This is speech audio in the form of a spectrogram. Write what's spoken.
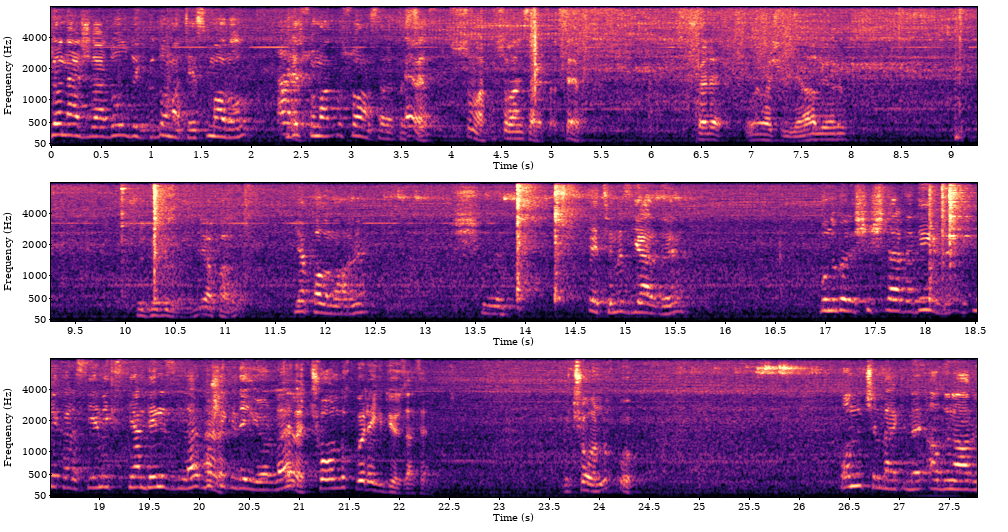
dönercilerde olduğu gibi domates, marul, bir de sumaklı soğan salatası. Evet. Sumaklı soğan salatası. Evet. Şöyle yağlıyorum. Şu dürümleri yapalım. Yapalım abi. Şimdi etimiz geldi. Bunu böyle şişlerde değil de ekmek arası yemek isteyen denizliler bu Evet. şekilde yiyorlar. Evet, çoğunluk böyle gidiyor zaten. Bu çoğunluk bu. Onun için belki de adını abi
